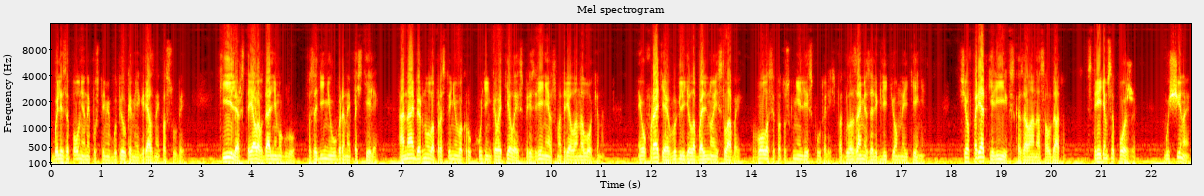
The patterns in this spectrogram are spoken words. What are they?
были заполнены пустыми бутылками и грязной посудой. Киллер стояла в дальнем углу, позади неубранной постели. Она обернула простыню вокруг худенького тела и с презрением смотрела на Локина. Эуфратия выглядела больной и слабой. Волосы потускнели и спутались, под глазами залегли темные тени. «Все в порядке, Лиев», — сказала она солдату. «Встретимся позже». Мужчина,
